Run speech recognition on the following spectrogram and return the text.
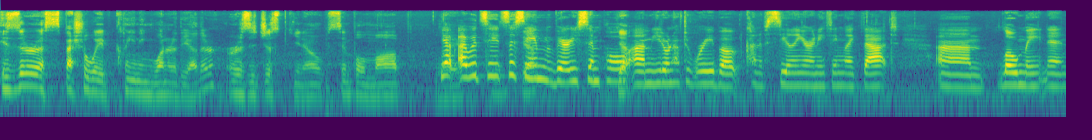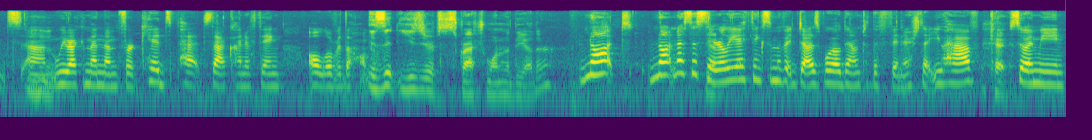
Is there a special way of cleaning one or the other? Or is it just, you know, simple mop? Yep, like- I would say it's the same, Yeah. very simple. Yep. Um, you don't have to worry about kind of sealing or anything like that. Um, low maintenance. Um, Mm-hmm. We recommend them for kids, pets, that kind of thing, all over the home. Is it easier to scratch one or the other? Not not necessarily. I think some of it does boil down to the finish that you have. Okay. So I mean,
